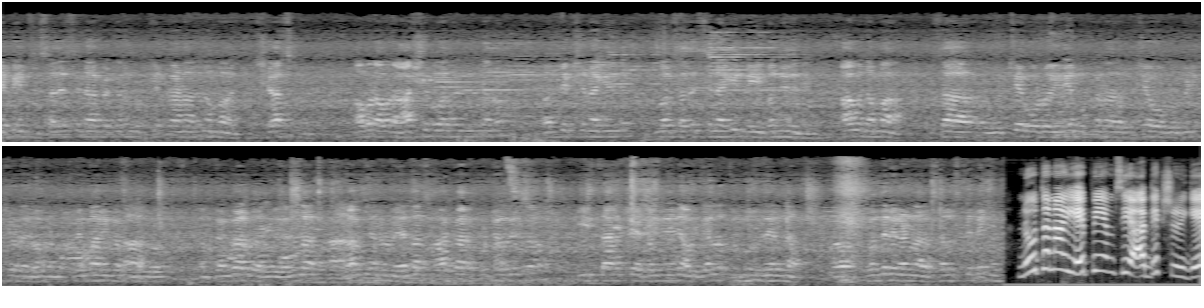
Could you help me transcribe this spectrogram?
ಎ ಪಿ ಎಂ ಸಿ ಸದಸ್ಯರಾಗಬೇಕಂದ್ರೆ ಮುಖ್ಯ ಕಾರಣ ಅದು ನಮ್ಮ ಶಾಸಕರು. ಅವರ ಅವರ ಆಶೀರ್ವಾದದಿಂದಲೂ ಅಧ್ಯಕ್ಷನಾಗಿದ್ದೀನಿ ಸದಸ್ಯನಾಗಿ ಬಂದಿದ್ದೀನಿ. ಹಾಗೂ ನಮ್ಮ ಸ ಮುಖ್ಯಗೌಡರು ಹಿರಿಯ ಮುಖಂಡರಾದ ಮುಖ್ಯಗೌಡರು ಬಿಡಿಸಿಯವರು ನಮ್ಮ ಪ್ರೇಮಾಲಿಂಗಪ್ಪನವರು ನಮ್ಮ ಬೆಂಗಾಲದವರು ಎಲ್ಲ ರಾಮಚಂದ್ರರು ಎಲ್ಲ ಸಹಕಾರ ಕೊಟ್ಟಿರೋದ್ರಿಂದ ಈ ಸ್ಥಾನಕ್ಕೆ ಬಂದಿದ್ದೀನಿ ಅವರಿಗೆಲ್ಲ ತುಂಬ ವಂದನೆಗಳನ್ನ ಸಲ್ಲಿಸ್ತೀನಿ. ನೂತನ ಎಪಿಎಂಸಿ ಅಧ್ಯಕ್ಷರಿಗೆ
